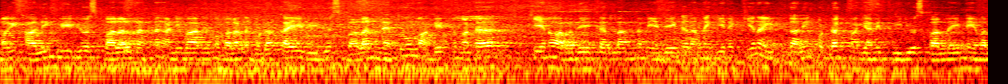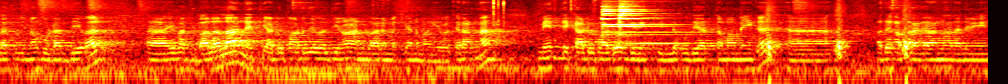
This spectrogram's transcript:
මගේ කලින් වීඩියෝස් බලලා නැත්නම් අනිවාර්යයෙන්ම බලන්න ගොඩක් අය වීඩියෝස් බලන්නේ නැතුව මගෙත් මට කියනවා අර දේ කරලන්න මේ දේ කරන්න කියන එක කියන ඊට කලින් පොඩ්ඩක් මගේ අනිත් වීඩියෝස් බලලා ඉන්න. ඒවල තියෙනවා ගොඩක් දේවල්. අ, ඒවත් බලලා නැති අඩුපාඩු දේවල් තියෙනවා අනිවාර්යයෙන්ම කියන්න මම ඒව කරන්න. මේත් එක අඩුපාඩුවක් කෙනෙක් ඉල්ලපු දෙයක් තමයි මේක. අ, අද කතා කරන්න හදන්නේ මේ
